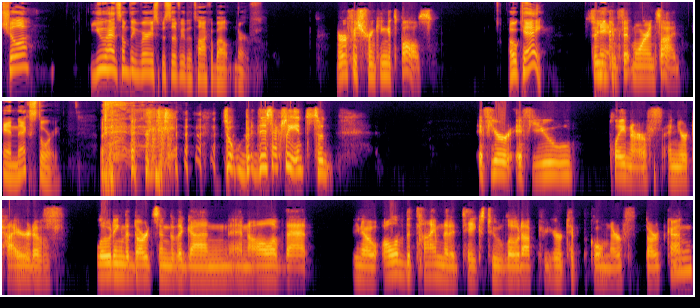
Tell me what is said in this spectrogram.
Chilla, you had something very specific to talk about Nerf. Nerf is shrinking its balls, Okay, so you And- can fit more inside. and next story. so, but this actually, so if you're if you play Nerf and you're tired of loading the darts into the gun and all of that, you know, all of the time that it takes to load up your typical Nerf dart gun.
